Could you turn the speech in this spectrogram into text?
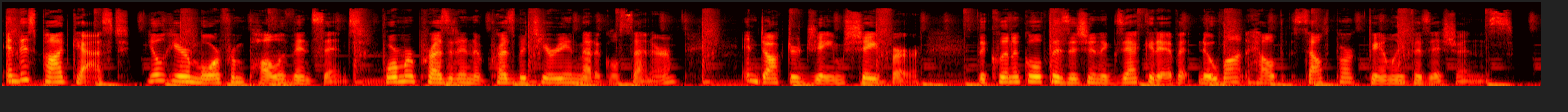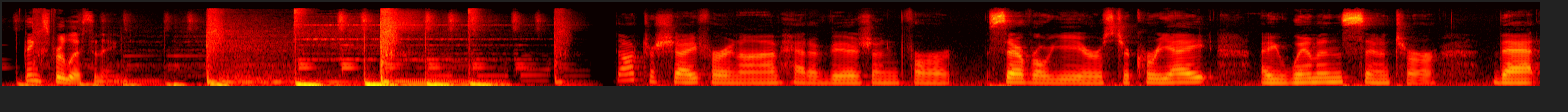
In this podcast, you'll hear more from Paula Vincent, former president of Presbyterian Medical Center, and Dr. James Schaefer, the clinical physician executive at Novant Health South Park Family Physicians. Thanks for listening. Dr. Schaefer and I have had a vision for several years to create a women's center that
